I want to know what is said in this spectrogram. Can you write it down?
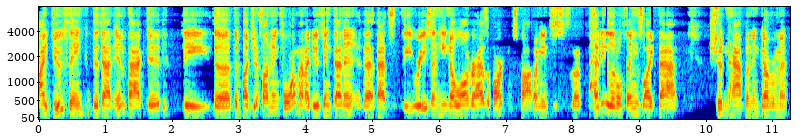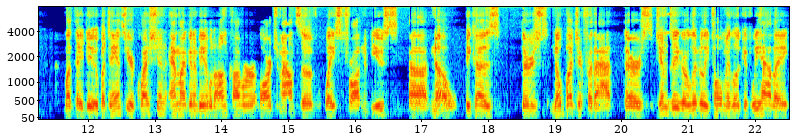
I do think that that impacted the, the, the budget funding for him. And I do think that, in, that that's the reason he no longer has a parking spot. I mean, just uh, petty little things like that shouldn't happen in government, but they do. But to answer your question, am I going to be able to uncover large amounts of waste, fraud, and abuse? Uh, no, because there's no budget for that. There's Jim Ziegler literally told me, look, if we have a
